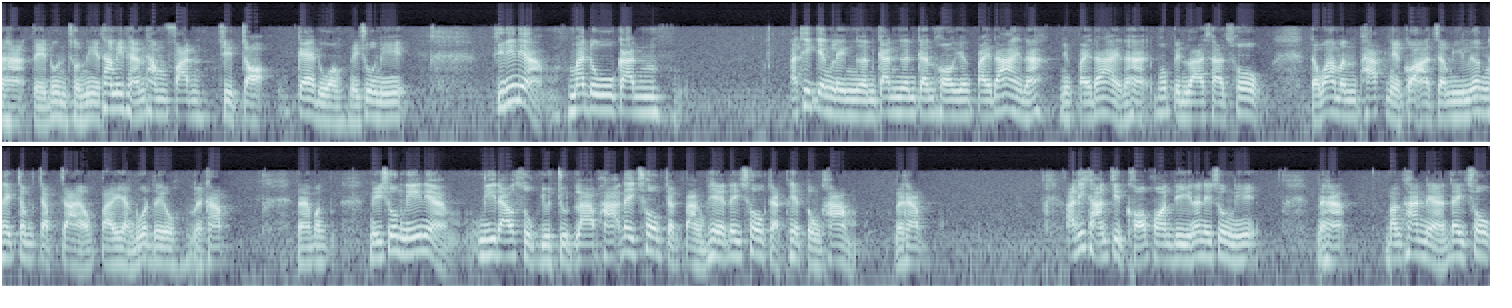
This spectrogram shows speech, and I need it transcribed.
นะฮะเตะนุ่นชนนี่ถ้ามีแผนทำฟันฉีดเจาะแก้ดวงในช่วงนี้ ทีนี้เนี่ยมาดูกัน อาทิตย์ยังเล็งเงินการเงินการทองยังไปได้นะยังไปได้นะฮะเพราะเป็นราชาโชค แต่ว่ามันพักเนี่ยก็อาจจะมีเรื่องให้จ้องจับจ่ายออกไปอย่างรวดเร็วนะครับนะบในช่วงนี้เนี่ยมีดาวศุกร์อยู่จุดลาภะได้โชคจากต่างเพศได้โชคจากเพศตรงข้ามนะครับ อธิษฐานจิตขอพรดีนะในช่วงนี้นะฮะ บางท่านเนี่ยได้โชค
